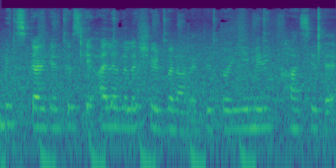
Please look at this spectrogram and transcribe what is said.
मिक्स करके करके उसके अलग अलग शेड बना लेती हूँ तो ये मेरी खासियत है।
